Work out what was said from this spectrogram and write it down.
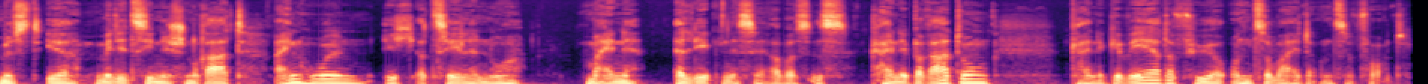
müsst ihr medizinischen Rat einholen. Ich erzähle nur meine Erlebnisse, aber es ist keine Beratung, keine Gewähr dafür und so weiter und so fort.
